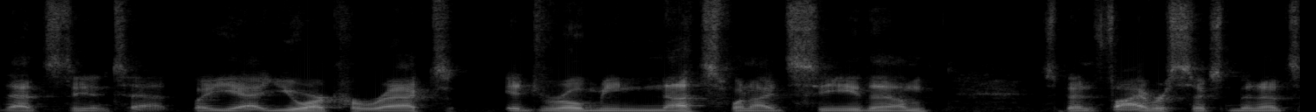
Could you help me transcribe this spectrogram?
that's the intent. But yeah, you are correct. It drove me nuts when I'd see them spend five or six minutes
